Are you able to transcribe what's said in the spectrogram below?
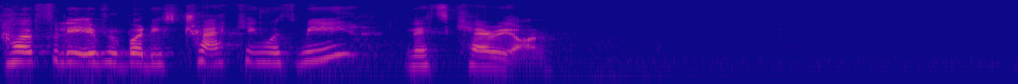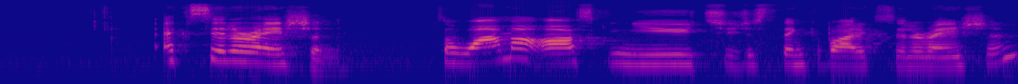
hopefully everybody's tracking with me. Let's carry on. Acceleration. So why am I asking you to just think about acceleration?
